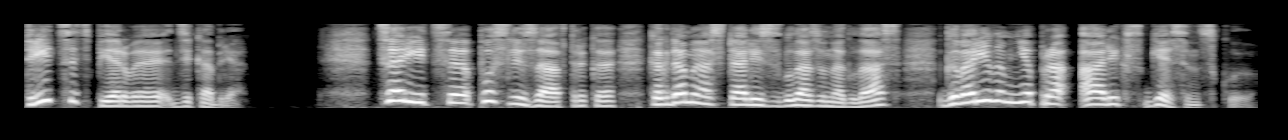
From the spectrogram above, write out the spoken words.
31 декабря. Царица после завтрака, когда мы остались с глазу на глаз, говорила мне про Алекс Гессенскую.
